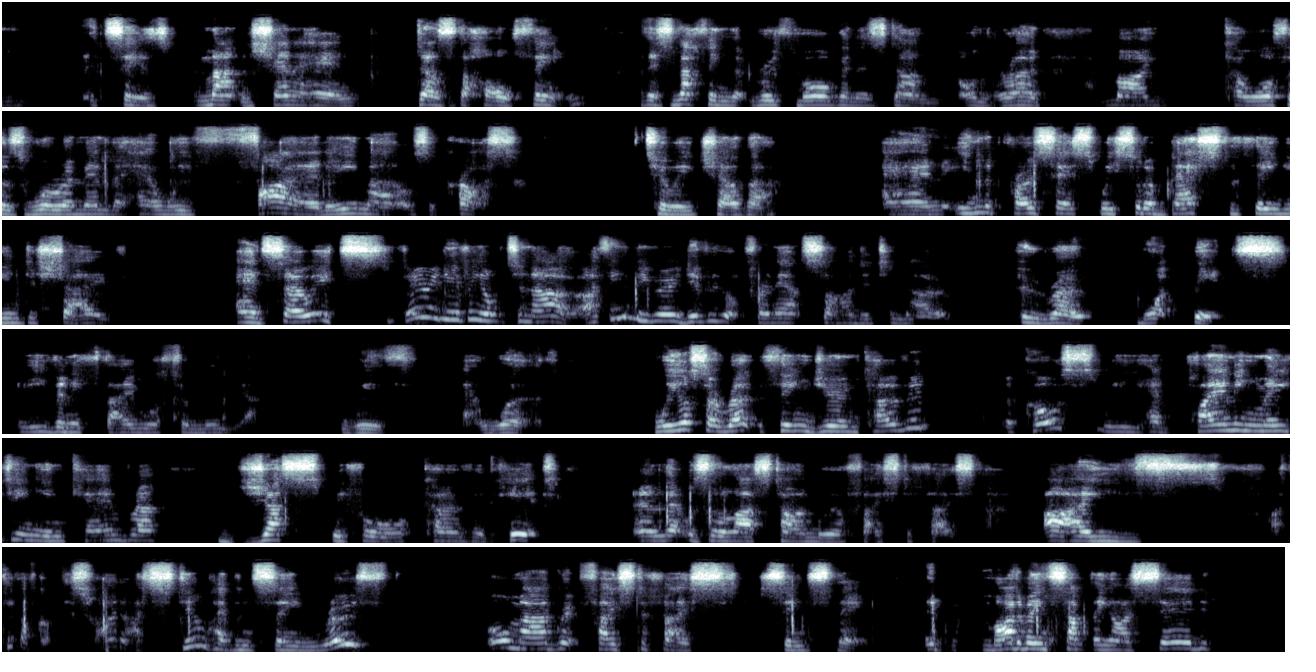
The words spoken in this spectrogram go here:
it says Martin Shanahan does the whole thing. There's nothing that Ruth Morgan has done on her own. My co-authors will remember how we fired emails across to each other. And in the process, we sort of bashed the thing into shape. And so it's very difficult to know. I think it'd be very difficult for an outsider to know who wrote what bits, even if they were familiar with our work. We also wrote the thing during COVID, of course. We had planning meeting in Canberra just before COVID hit, and that was the last time we were face to face. I, I think I've got this right. I still haven't seen Ruth or Margaret face to face since then. It might have been something I said,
